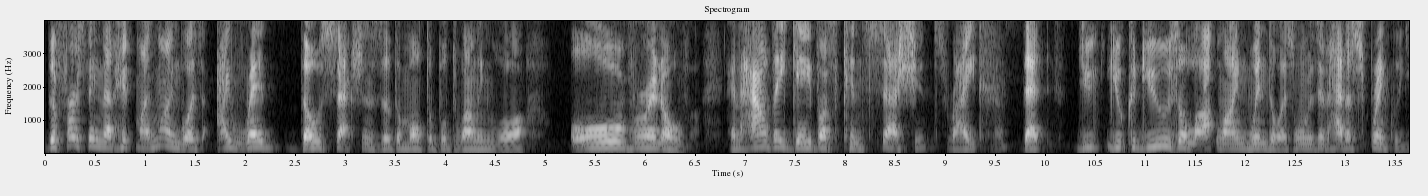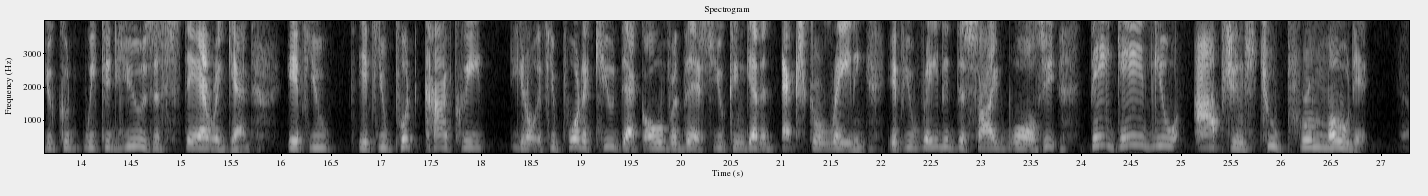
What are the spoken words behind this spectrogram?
the first thing that hit my mind was I read those sections of the multiple dwelling law over and over and how they gave us concessions, right? That you you could use a lot line window as long as it had a sprinkler. You could we could use a stair again. If you if you put concrete, you know, if you put a Q deck over this, you can get an extra rating. If you rated the side walls, they gave you options to promote it. Yes.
